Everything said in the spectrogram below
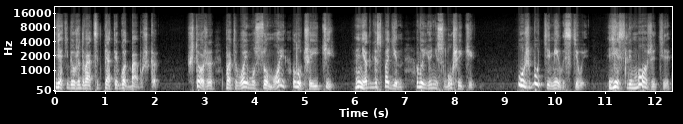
«Я тебе уже двадцать пятый год, бабушка. Что же, по-твоему, с умой лучше идти? Нет, господин, вы ее не слушайте. Уж будьте милостивы. Если можете,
